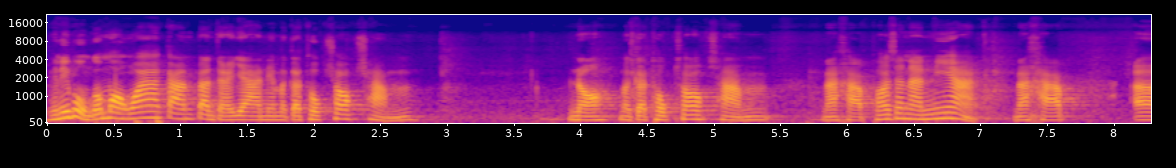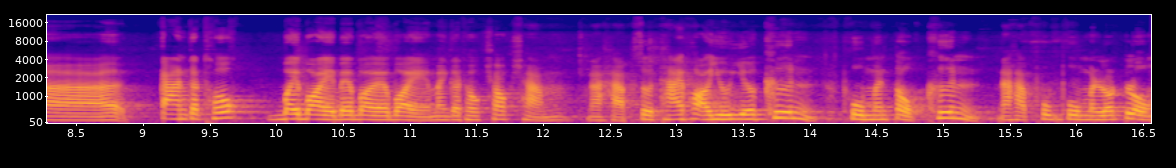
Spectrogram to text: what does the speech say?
ทีนี้ผมก็มองว่าการปั่นจักรยานเนี่ยมันกระทบชอกช้ำเนาะมันกระทบชอกช้ำนะครับ เพราะฉะนั้นเนี่ยนะครับเอ่อ การกระทบบ่อยๆบ่อยๆบ่อยๆมันกระทบชอกช้ำนะครับ สุดท้ายพออายุเยอะขึ้น ภูมิมันตกขึ้นนะครับภูมิภูมิมันลดลง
